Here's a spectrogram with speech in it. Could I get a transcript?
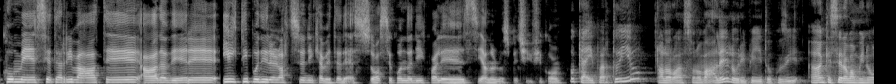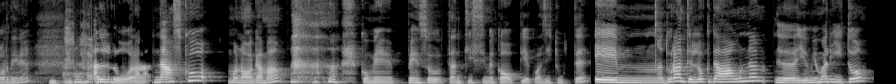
come siete arrivate ad avere il tipo di relazioni che avete adesso, a seconda di quale sia nello specifico. Ok, parto io. Allora, sono Vale, lo ripeto così, anche se eravamo in ordine. allora, nasco monogama, come penso tantissime coppie, quasi tutte. E mh, durante il lockdown eh, io e mio marito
